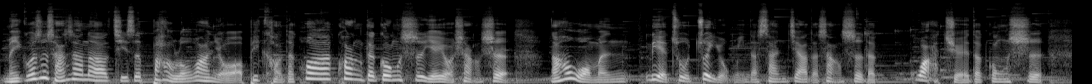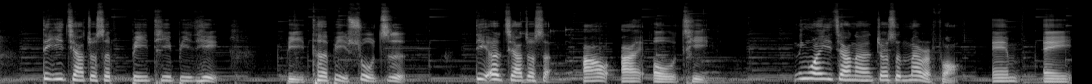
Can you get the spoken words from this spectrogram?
美国市场上呢，其实包罗万有哦，Bitcoin 的挖矿的公司也有上市。然后我们列出最有名的三家的上市的。挖掘的公司，第一家就是 BTBT，比特币数字；第二家就是 RIOT，另外一家呢就是 Marathon，M A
